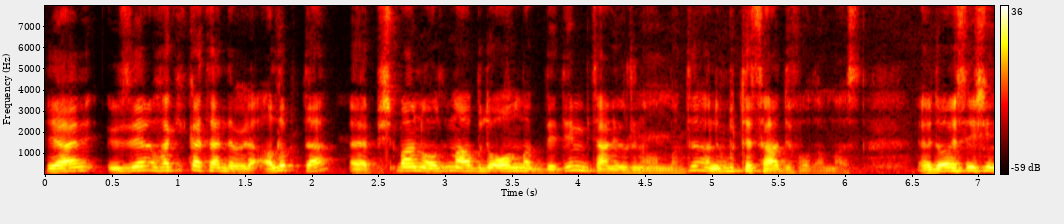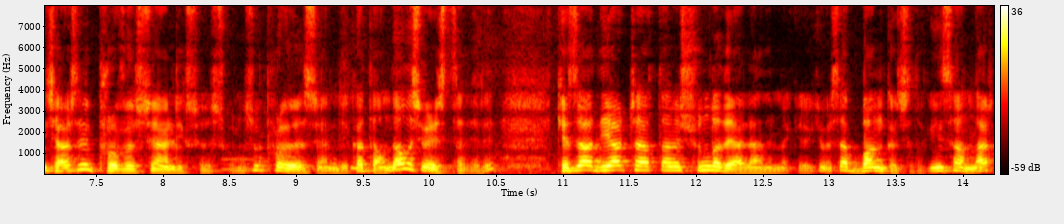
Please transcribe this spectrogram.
Yani üzerim hakikaten de böyle alıp da e, pişman oldum ama bu da olmadı dediğim bir tane ürün olmadı. Hani bu tesadüf olamaz. E, dolayısıyla işin içerisinde bir profesyonellik söz konusu. Profesyonellik katan da alışveriş siteleri. Keza diğer taraftan da şunu da değerlendirmek gerekiyor. Mesela bankacılık. İnsanlar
